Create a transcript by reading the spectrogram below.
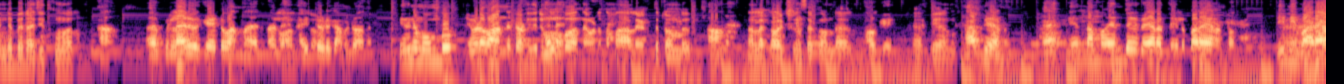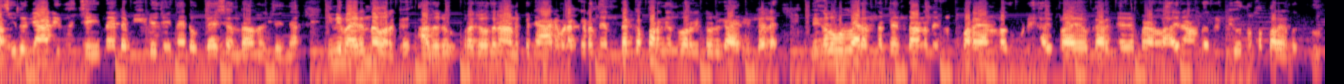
എന്റെ പേര് അജിത് കുമാർ. ആ പിള്ളേരും ഒക്കെ ആയിട്ട് വന്നതായിരുന്നു അല്ലെ? ഐറ്റം എടുക്കാൻ വേണ്ടി വന്നത്. ഇതിനു മുമ്പും ഇവിടെ വന്നിട്ടുണ്ട് ഇതിനു മുമ്പ് വന്ന് ഇവിടെ മാല എടുത്തിട്ടുണ്ട്. ആ. നല്ല കളക്ഷൻസ് ഒക്കെ ഉണ്ടായിരുന്നു. ഓക്കെ ഹാപ്പിയാണ് ഹാപ്പിയാണ് നമ്മൾ എന്ത് വേറെ എന്തെങ്കിലും പറയാനുണ്ടോ? ഇനി വരാം. ഇത് ഞാൻ ഇത് ചെയ്യുന്നതിന്റെ വീഡിയോ ചെയ്യുന്നതിന്റെ ഉദ്ദേശം എന്താന്ന് വെച്ച് കഴിഞ്ഞാൽ ഇനി വരുന്നവർക്ക് അതൊരു പ്രചോദനമാണ്. ഇപ്പൊ ഞാൻ ഇവിടെ കിടന്ന് എന്തൊക്കെ പറഞ്ഞെന്ന് പറഞ്ഞിട്ട് ഒരു കാര്യമില്ല അല്ലെ? നിങ്ങളോട് വരുന്നിട്ട് എന്താണ് നിങ്ങൾക്ക് പറയാനുള്ളത്? കൂടി അഭിപ്രായമൊക്കെ അറിഞ്ഞു കഴിയുമ്പോഴുള്ള അതിനാണ് റിവ്യൂ എന്നൊക്കെ പറയുന്നത്.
